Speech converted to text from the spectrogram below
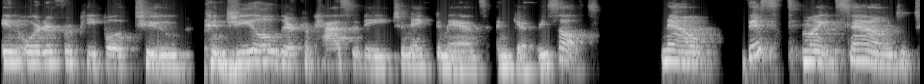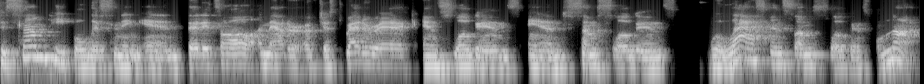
in order for people to congeal their capacity to make demands and get results. Now, this might sound to some people listening in that it's all a matter of just rhetoric and slogans, and some slogans will last and some slogans will not.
